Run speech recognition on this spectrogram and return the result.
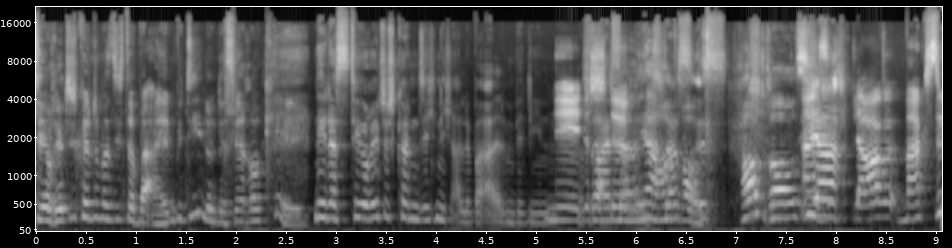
theoretisch könnte man sich doch bei allem bedienen und das wäre okay. Nee, das theoretisch können sich nicht alle bei allem bedienen. Nee, das heißt, stimmt. Ja, haut das raus. ist- haut raus. Also Ja. ich glaube, magst du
